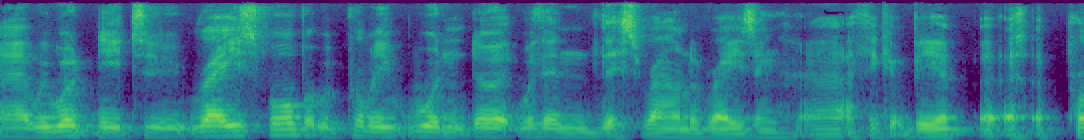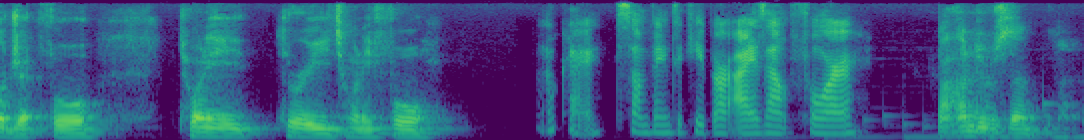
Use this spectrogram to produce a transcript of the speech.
uh, we would need to raise for, but we probably wouldn't do it within this round of raising. Uh, I think it would be a, a, a project for 23, 24. Okay, something to keep our eyes out for. 100%.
